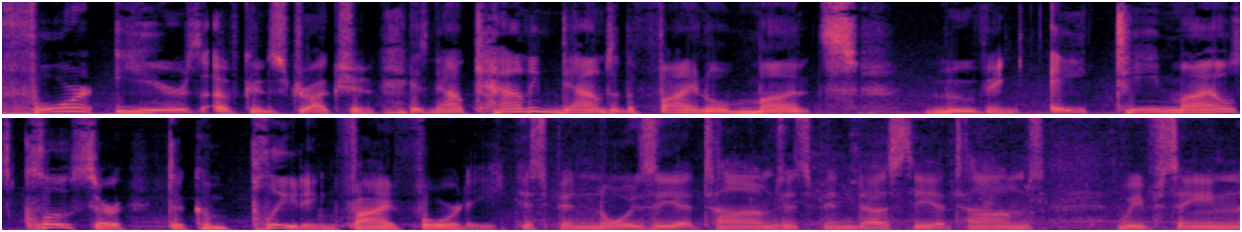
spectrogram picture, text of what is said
Four years of construction is now counting down to the final months, moving 18 miles closer to completing 540. It's been noisy at times, it's been dusty at times. We've seen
